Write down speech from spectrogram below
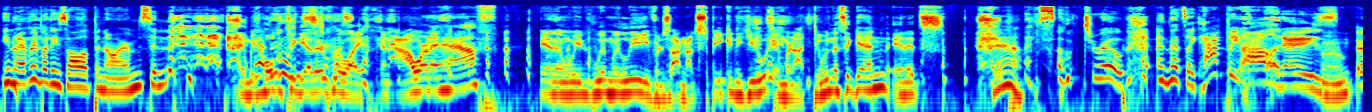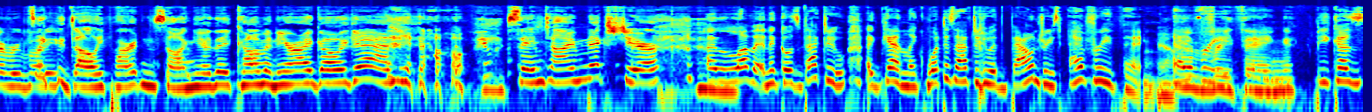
You know, everybody's all up in arms, and And we hold it together for like out. an hour and a half. And then we, when we leave, we're just, I'm not speaking to you and we're not doing this again. And it's, yeah. That's so true. And that's like happy holidays, Mm-hmm. It's everybody. like the Dolly Parton song, Here They Come and Here I Go Again. You know, same time next year. I love it. And it goes back to, again, like, what does that have to do with boundaries? Everything. Yeah. Everything. Because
